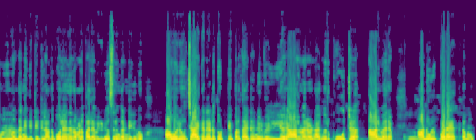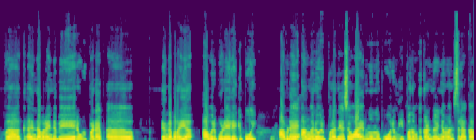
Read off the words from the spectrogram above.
ഒന്നും തന്നെ കിട്ടിയിട്ടില്ല. അതുപോലെ തന്നെ നമ്മൾ പല വീഡിയോസിലും കണ്ടിരുന്നു ആ ഒരു ചായക്കടയുടെ തൊട്ടിപ്പുറത്തായിട്ട് തന്നെ ഒരു വലിയൊരു ആൽമരം ഉണ്ടായിരുന്നു. ഒരു കൂറ്റ ആൽമരം. അത് ഉൾപ്പെടെ എന്താ പറയാ അതിന്റെ വേര് ഉൾപ്പെടെ എന്താ പറയാ ആ ഒരു പുഴയിലേക്ക് പോയി. അവിടെ അങ്ങനെ ഒരു പ്രദേശമായിരുന്നു പോലും ഇപ്പൊ നമുക്ക് കണ്ടു കഴിഞ്ഞാൽ മനസ്സിലാക്കാൻ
